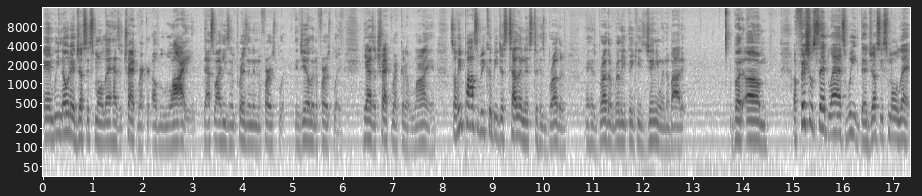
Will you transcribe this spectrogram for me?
and we know that Jussie Smollett has a track record of lying. That's why he's in prison in the first place, in jail in the first place. He has a track record of lying. So he possibly could be just telling this to his brother, and his brother really think he's genuine about it. But um, officials said last week that Jussie Smollett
